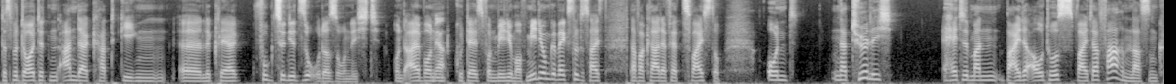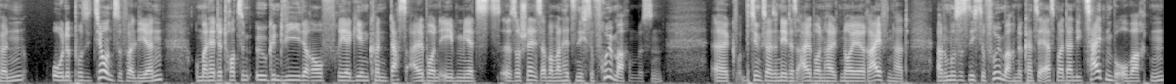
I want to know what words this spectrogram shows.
Das bedeutet, ein Undercut gegen äh, Leclerc funktioniert so oder so nicht. Und Albon, Ja. gut, der ist von Medium auf Medium gewechselt, das heißt, da war klar, der fährt zwei Stop. Und natürlich hätte man beide Autos weiter fahren lassen können, ohne Position zu verlieren. Und man hätte trotzdem irgendwie darauf reagieren können, dass Albon eben jetzt äh, so schnell ist, aber man hätte es nicht so früh machen müssen. Äh, beziehungsweise, nee, dass Albon halt neue Reifen hat. Aber du musst es nicht so früh machen. Du kannst ja erstmal dann die Zeiten beobachten,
